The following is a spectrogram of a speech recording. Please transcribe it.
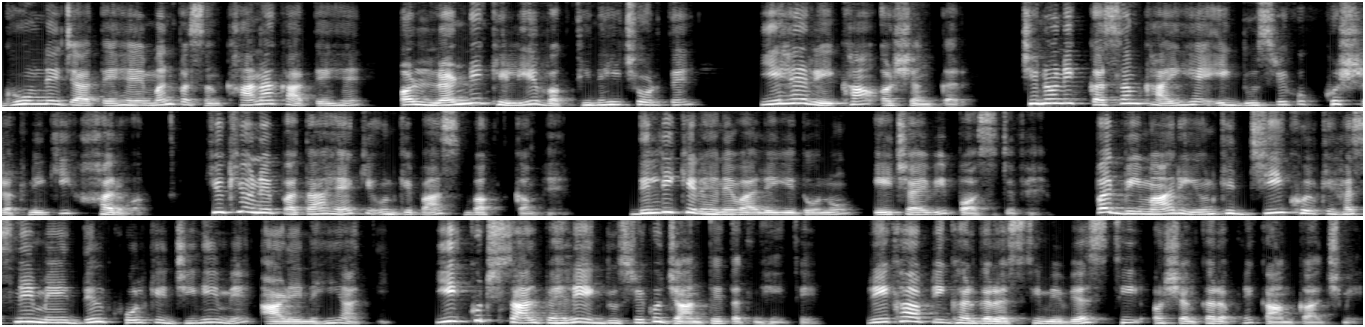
घूमने जाते हैं, मनपसंद खाना खाते हैं और लड़ने के लिए वक्त ही नहीं छोड़ते। ये है रेखा और शंकर, जिन्होंने कसम खाई है एक दूसरे को खुश रखने की हर वक्त, क्योंकि उन्हें पता है कि उनके पास वक्त कम है। दिल्ली के रहने वाले ये दोनों एचआईवी पॉजिटिव हैं, पर बीमारी उनके जी खोल के हंसने में, दिल खोल के जीने में आड़े नहीं आती। ये कुछ साल पहले एक दूसरे को जानते तक नहीं थे। रेखा अपनी घर गृहस्थी में व्यस्त थी और शंकर अपने कामकाज में।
